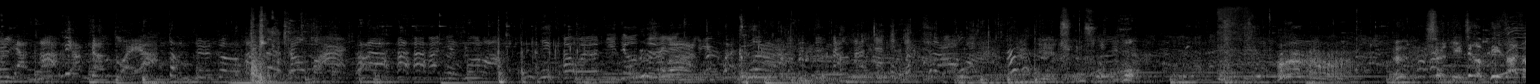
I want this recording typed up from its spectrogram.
只眼呐，两张嘴呀，三只胳膊，四条腿儿。你说了，你看我有几条腿？啊你快一群蠢货！是你这个屁崽子！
